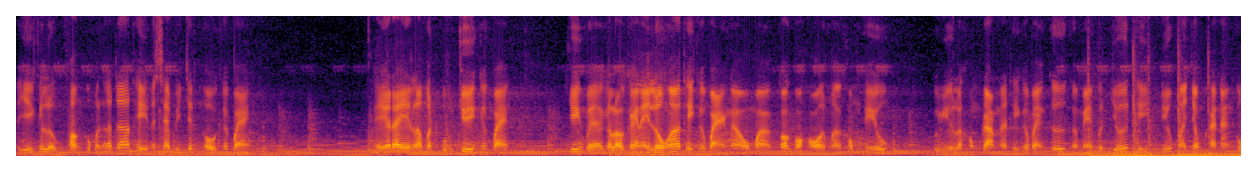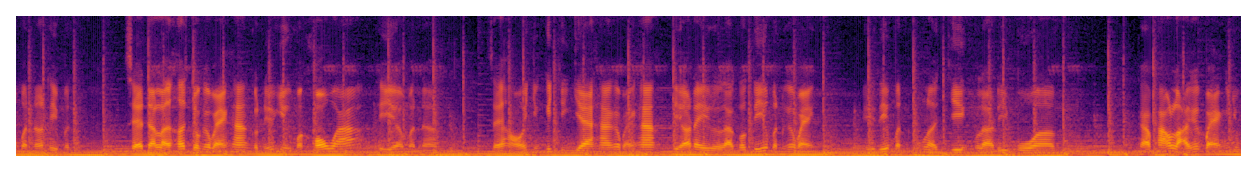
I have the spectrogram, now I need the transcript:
vì cái lượng phân của mình ít á, thì nó sẽ bị chết nguội các bạn. Thì ở đây là mình cũng chuyên các bạn chuyên về cái loại cây này luôn á thì các bạn nào mà có câu hỏi mà không hiểu cũng như là không rành á, thì các bạn cứ comment bên dưới. Thì nếu mà trong khả năng của mình á, thì mình sẽ trả lời hết cho các bạn ha. Còn nếu như mà khó quá thì à, mình à, sẽ hỏi những cái chuyên gia ha các bạn ha. Thì ở đây là có tía mình các bạn. Thì tía mình cũng là chuyên là đi mua cà pháo lại các bạn nhưng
